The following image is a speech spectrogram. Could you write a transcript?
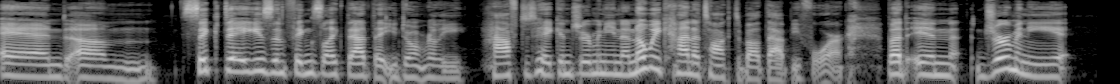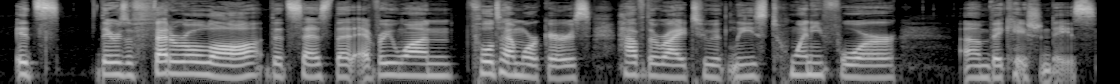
and um, sick days and things like that that you don't really have to take in Germany. And I know we kind of talked about that before, but in Germany, it's there's a federal law that says that everyone, full-time workers, have the right to at least 24 um, vacation days.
